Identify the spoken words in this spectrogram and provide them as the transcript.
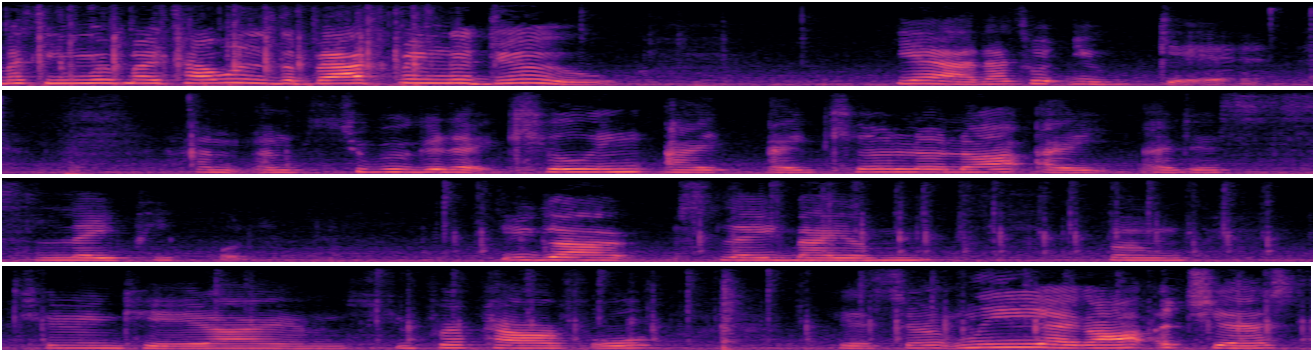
Messing with my tower is a bad thing to do. Yeah, that's what you get. I'm, I'm super good at killing. I, I kill a lot. I, I just slay people. You got slayed by a from killing kid. I am super powerful. Yes, certainly I got a chest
